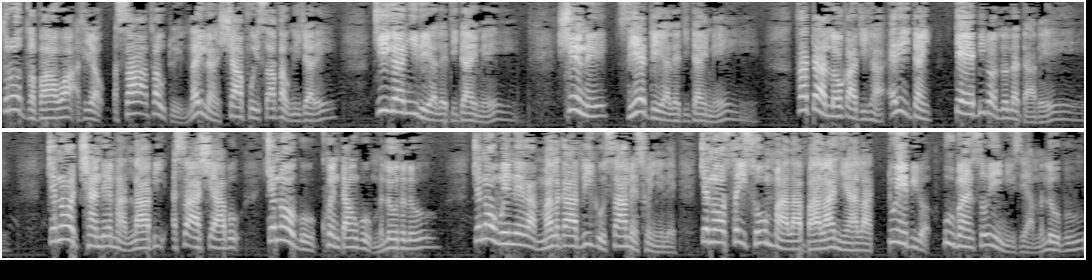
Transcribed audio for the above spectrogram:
သူတို့သဘာဝအလျောက်အစားအသောက်တွေလိုက်လံရှာဖွေစားသောက်နေကြတယ်ကြီးကန်းကြီးတွေကလည်းဒီတိုင်းပဲရှင်းနေဇရက်တွေကလည်းဒီတိုင်းပဲသတ္တလောကကြီးဟာအဲ့ဒီအတိုင်းတဲပြီးတော့လွတ်လပ်တာပဲကျွန်တော်ခြံထဲမှာလာပြီးအစာရှာဖို့ကျွန်တော်ကိုခွင့်တောင်းဖို့မလိုသလိုကျွန်တော်ဝင်းထဲကမလကာသီးကိုစားမယ်ဆိုရင်လေကျွန်တော်စိတ်ဆိုးမှားလားဘာလားညာလားတွေးပြီးတော့ပူပန်စိုးရိမ်နေစရာမလိုဘူး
